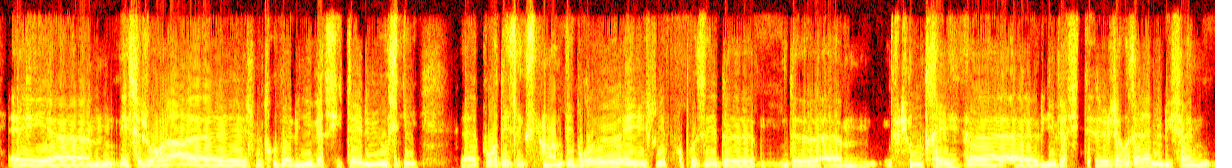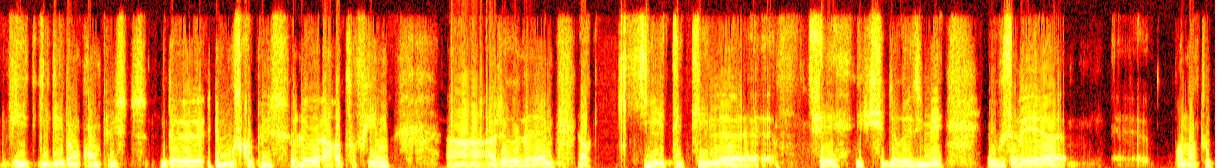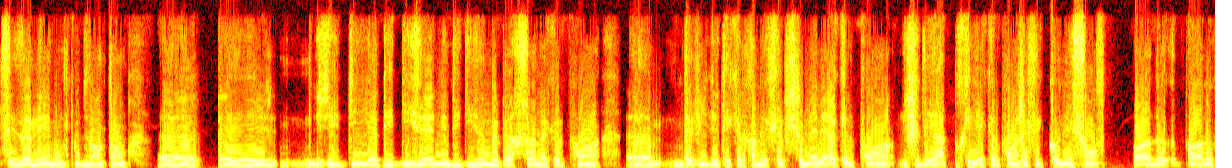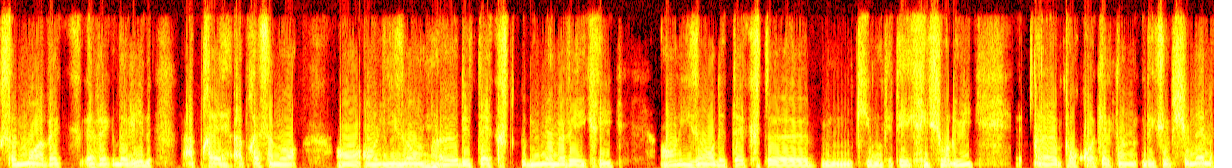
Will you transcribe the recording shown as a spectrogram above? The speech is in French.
Et, euh, et ce jour-là, euh, je me trouvais à l'université, lui aussi, pour des examens d'hébreu. Et je lui ai proposé de, de, de lui montrer l'université de Jérusalem, de lui faire une visite guidée dans le campus de, de Mouskopus, le Harat Sofrim, à, à Jérusalem. Qui était-il euh, C'est difficile de résumer. Mais vous savez, euh, pendant toutes ces années, donc plus de 20 ans, euh, j'ai dit à des dizaines et des dizaines de personnes à quel point David était quelqu'un d'exceptionnel et à quel point je l'ai appris, à quel point j'ai fait connaissance paradoxalement avec avec David après après sa mort en, en lisant des textes que lui-même avait écrits en lisant des textes euh, qui ont été écrits sur lui. Euh, pourquoi quelqu'un d'exceptionnel?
